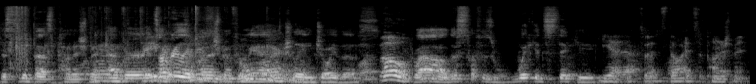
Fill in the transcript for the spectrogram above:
This is the best punishment ever. It's not really a punishment for me. I actually enjoy this. Oh. Wow, this stuff is wicked sticky. Yeah, that's that's the that's the punishment.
